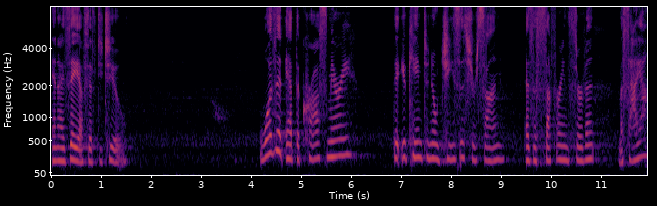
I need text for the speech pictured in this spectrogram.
in Isaiah 52? Was it at the cross, Mary, that you came to know Jesus, your son, as a suffering servant, Messiah?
